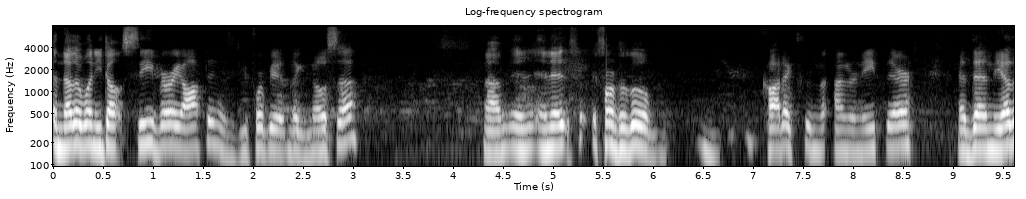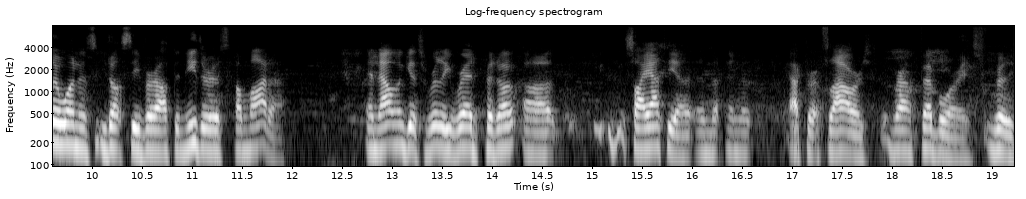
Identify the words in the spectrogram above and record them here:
another one you don't see very often is Euphorbia lignosa. Um, and, and it, forms a little caudex in, underneath there. And then the other one is you don't see very often either is hamata. And that one gets really red uh, in the, in the, after it flowers around February. It's really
